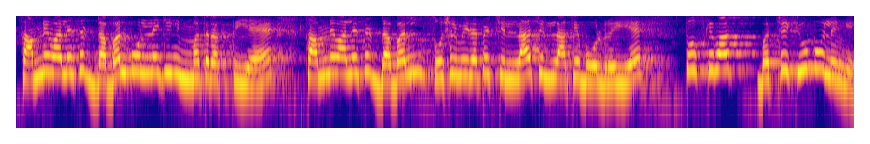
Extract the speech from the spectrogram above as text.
सामने वाले से डबल बोलने की हिम्मत रखती है, सामने वाले से डबल सोशल मीडिया पे चिल्ला चिल्ला के बोल रही है तो उसके बाद बच्चे क्यों बोलेंगे?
